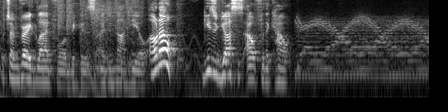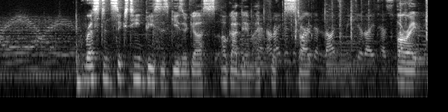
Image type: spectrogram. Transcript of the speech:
which I'm very glad for because I did not heal. Oh no! Geezer Gus is out for the count. Rest in 16 pieces, Geezer Gus. Oh goddamn, I pricked start. Alright,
